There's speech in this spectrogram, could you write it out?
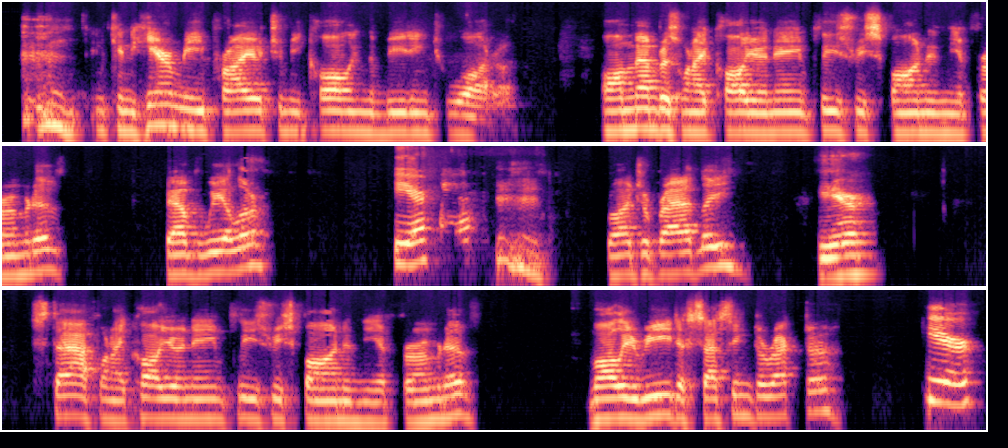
and can hear me prior to me calling the meeting to order. All members, when I call your name, please respond in the affirmative. Bev Wheeler. Here. Roger Bradley. Here. Staff, when I call your name, please respond in the affirmative. Molly Reed, Assessing Director. Here.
